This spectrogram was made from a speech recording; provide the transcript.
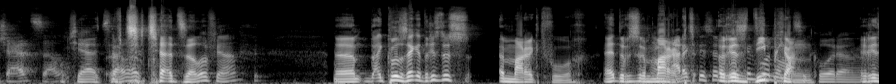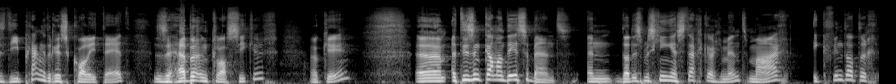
Chad zelf. Het zelf. Chad zelf, ja. Ehm, ik wil zeggen, er is dus een markt voor. Hè? Er is een markt. Markt is er er is diepgang. Er is diepgang, er is kwaliteit. Ze hebben een klassieker. Oké. Ehm, het is een Canadese band. En dat is misschien geen sterk argument, maar ik vind dat er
